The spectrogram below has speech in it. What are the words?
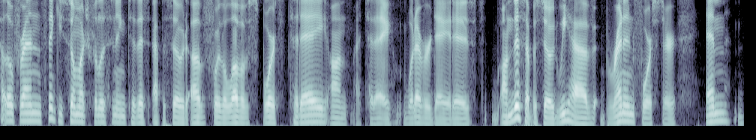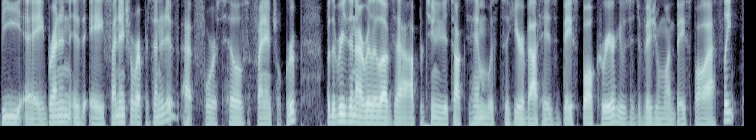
Hello, friends. Thank you so much for listening to this episode of For the Love of Sports. Today, on uh, today, whatever day it is, on this episode, we have Brennen Forster, MBA. Brennen is a financial representative at Forrest Hills Financial Group. But the reason I really loved the opportunity to talk to him was to hear about his baseball career. He was a Division One baseball athlete,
